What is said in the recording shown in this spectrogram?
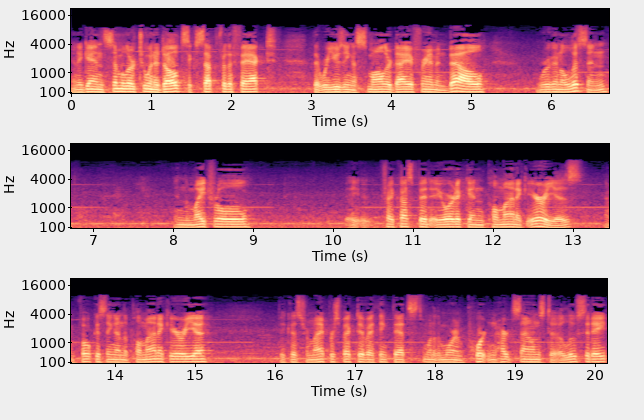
And again, similar to in adults, except for the fact that we're using a smaller diaphragm and bell, we're going to listen in the mitral tricuspid, aortic, and pulmonic areas. I'm focusing on the pulmonic area because, from my perspective, I think that's one of the more important heart sounds to elucidate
